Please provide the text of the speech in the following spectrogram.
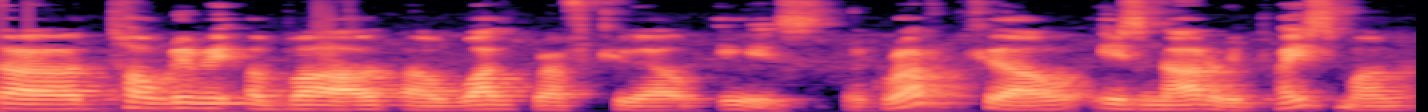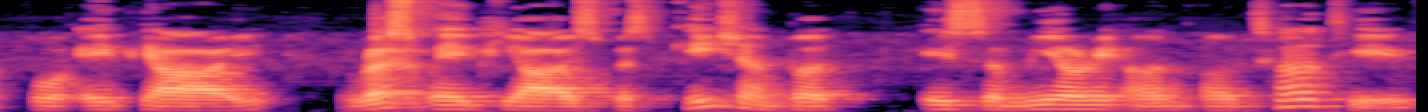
uh, talk a little bit about uh, what GraphQL is. The GraphQL is not a replacement for API, REST API specification, but it's merely an alternative.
